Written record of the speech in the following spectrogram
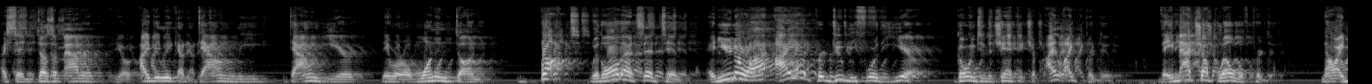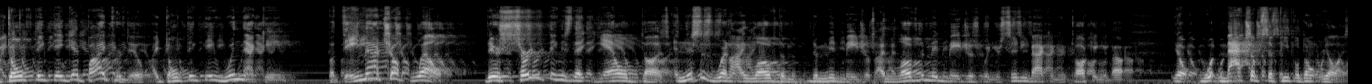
I said it doesn't matter. You know, Ivy League got a down league, down year. They were a one and done. But with all that said, Tim, and you know, I, I had Purdue before the year going to the championship. I like Purdue. They match up well with Purdue. Now, I don't think they get by Purdue. I don't think they win that game, but they match up well. There's certain things that Yale does, and this is when I love the, the mid majors. I love the mid majors when you're sitting back and you're talking about you know what matchups that people don't realize.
